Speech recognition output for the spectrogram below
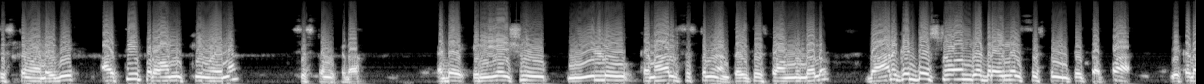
సిస్టమ్ అనేది అతి ప్రాముఖ్యమైన సిస్టమ్ ఇక్కడ. అంటే ఇరిగేషన్ నీళ్ళు కెనాల్ సిస్టమ్ ఎంతైతే స్ట్రాంగ్ ఉండాలో దానికంటే స్ట్రాంగ్గా డ్రైనేజ్ సిస్టమ్ ఉంటే తప్ప ఇక్కడ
